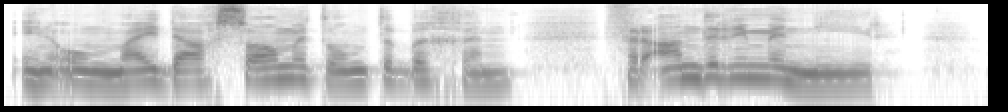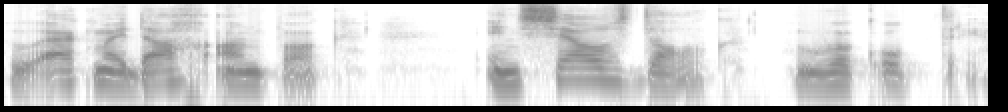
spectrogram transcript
En om my dag saam met hom te begin, verander die manier hoe ek my dag aanpak en selfs dalk hoe ek optree.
